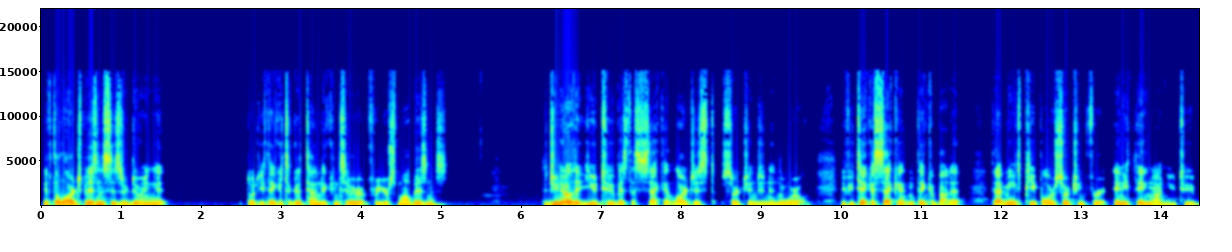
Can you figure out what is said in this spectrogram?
If the large businesses are doing it, don't you think it's a good time to consider it for your small business? Did you know that YouTube is the second largest search engine in the world? If you take a second and think about it, that means people are searching for anything on YouTube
